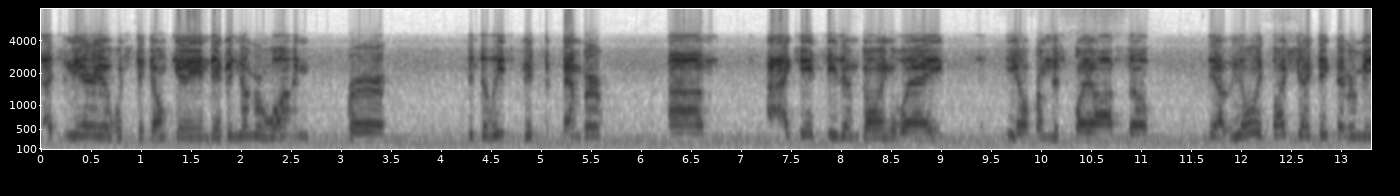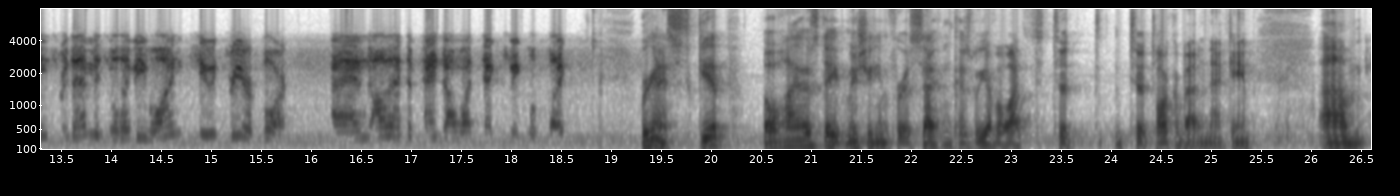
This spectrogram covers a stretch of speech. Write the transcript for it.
that's an area which they don't get in. They've been number one for since at least mid-September. Um, I can't see them going away, you know, from this playoff. So, yeah, the only question I think that remains for them is will they be one, two, three, or four? And all that depends on what next week looks like. We're going to skip Ohio State, Michigan for a second because we have a lot to to talk about in that game. Um,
